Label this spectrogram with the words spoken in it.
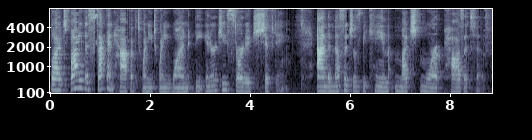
But by the second half of 2021, the energy started shifting and the messages became much more positive.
